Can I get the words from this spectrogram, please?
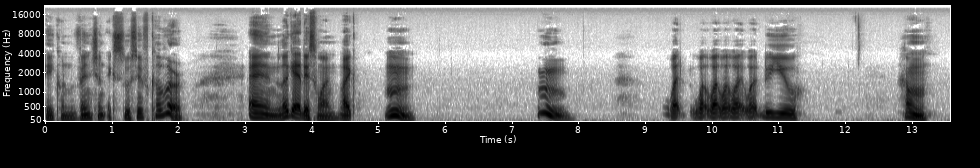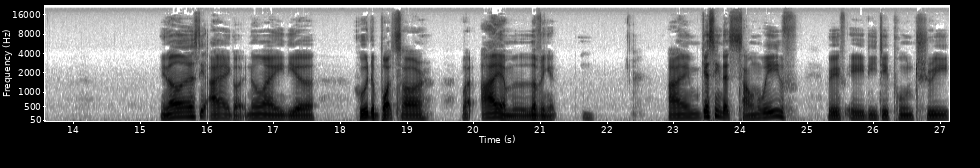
a convention exclusive cover. And look at this one. Like, mmm. Mmm. What, what, what, what, what, what do you. Hmm. In all honesty, I got no idea who the bots are, but I am loving it. I'm guessing that Soundwave with a DJ Pon-3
